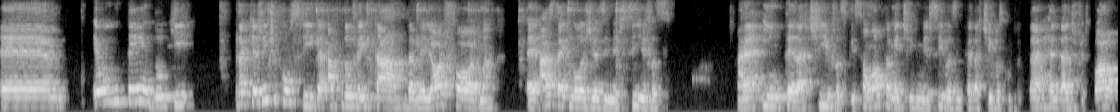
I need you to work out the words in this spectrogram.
é, eu entendo que para que a gente consiga aproveitar da melhor forma é, as tecnologias imersivas é, interativas, que são altamente imersivas, interativas com né, a realidade virtual,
